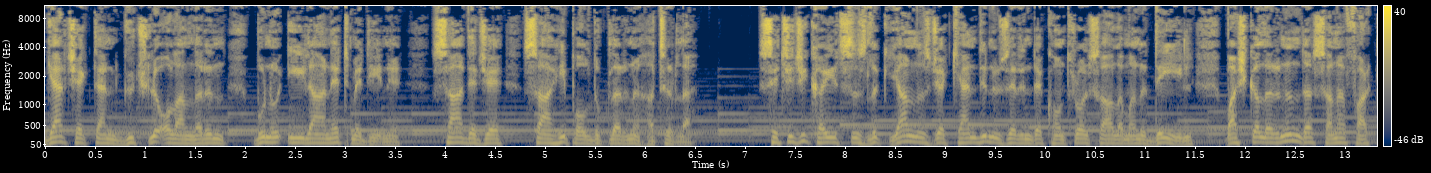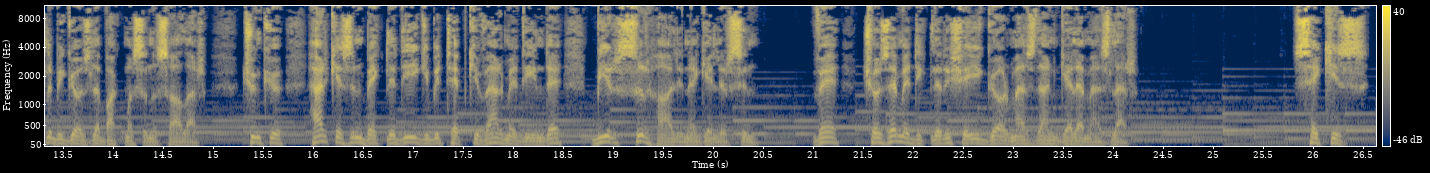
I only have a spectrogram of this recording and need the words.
gerçekten güçlü olanların bunu ilan etmediğini, sadece sahip olduklarını hatırla. Seçici kayıtsızlık yalnızca kendin üzerinde kontrol sağlamanı değil, başkalarının da sana farklı bir gözle bakmasını sağlar. Çünkü herkesin beklediği gibi tepki vermediğinde bir sır haline gelirsin ve çözemedikleri şeyi görmezden gelemezler. 8.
